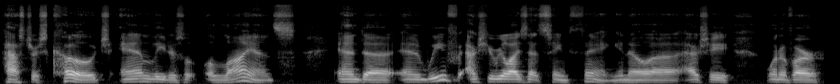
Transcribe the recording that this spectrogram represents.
Pastors Coach, and Leaders Alliance and uh, and we've actually realized that same thing. You know, uh, actually, one of our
